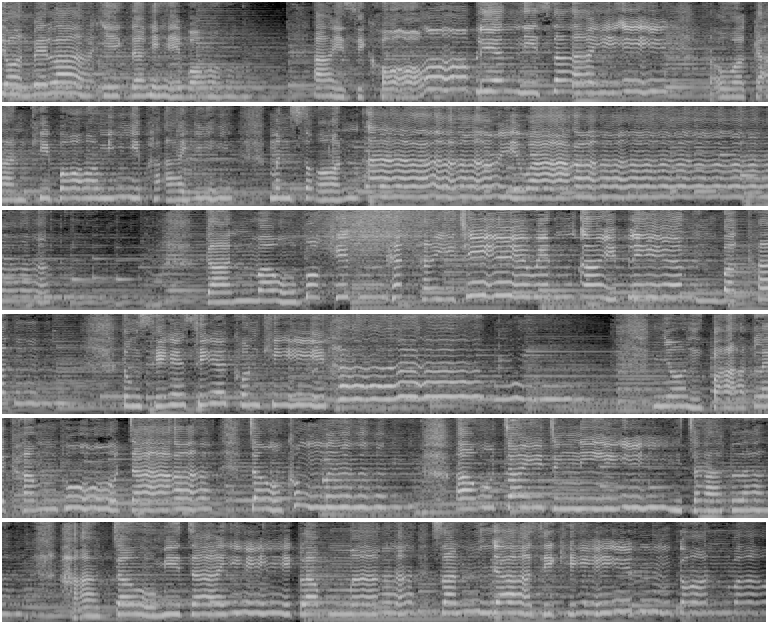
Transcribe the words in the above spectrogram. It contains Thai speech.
ย้อนเวลาอีกได้บอกอายสิขอเปลี่ยนนิสัย เพราะว่าการที่บ่มีภัย มันสอนอายว่า การเว้าบ่คิดเฮ็ดให้ชีวิตอายเปลี่ยนบักคัก ต้องเสียเสียคนที่หักย้อนปากและคำพูดจา เจ้าคงเมื่อยเอาใจจึงหนี้จากลา หากเจ้ามีใจกลับมา สัญญาสิคิดก่อนว่า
